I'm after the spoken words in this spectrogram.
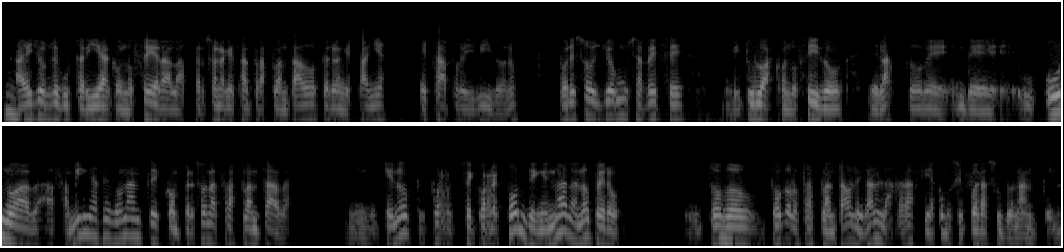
Mm. A ellos les gustaría conocer a las personas que se han trasplantado, pero en España está prohibido, ¿no? Por eso yo muchas veces, y tú lo has conocido, el acto de, de uno a, familias de donantes con personas trasplantadas, mm, que no se corresponden en nada, ¿no? Pero todo, mm. todos los trasplantados le dan las gracias como si fuera su donante, ¿no?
